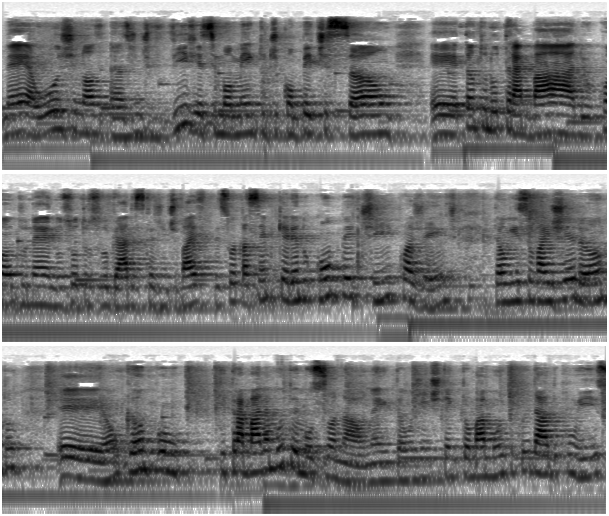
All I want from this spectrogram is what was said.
né? Hoje nós, a gente vive esse momento de competição, é, tanto no trabalho quanto né, nos outros lugares que a gente vai, a pessoa está sempre querendo competir com a gente. Então isso vai gerando é, um campo que trabalha muito emocional, né? Então a gente tem que tomar muito cuidado com isso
